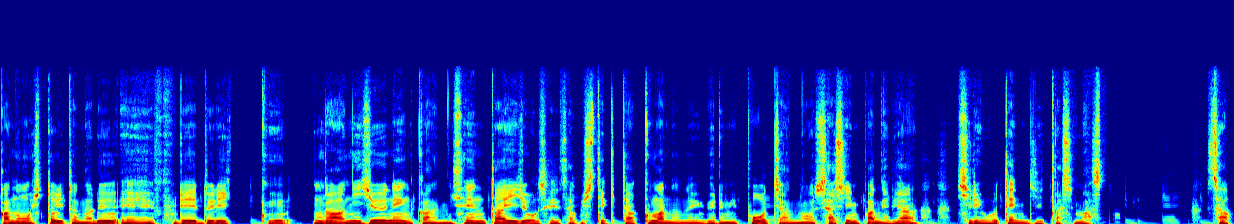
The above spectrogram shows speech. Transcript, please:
家の一人となる、えーフレドリックが20年間2000体以上制作してきた熊のぬいぐるみポーちゃんの写真パネルや資料を展示いたします。作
